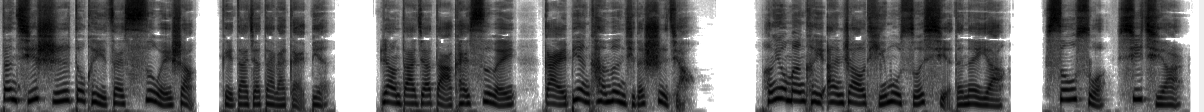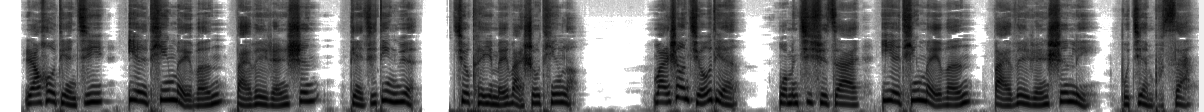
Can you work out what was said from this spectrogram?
但其实都可以在思维上给大家带来改变，让大家打开思维。改变看问题的视角，朋友们可以按照题目所写的那样搜索“西奇二”，然后点击“夜听美文百味人生”，点击订阅就可以每晚收听了。晚上九点，我们继续在“夜听美文百味人生”里不见不散。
